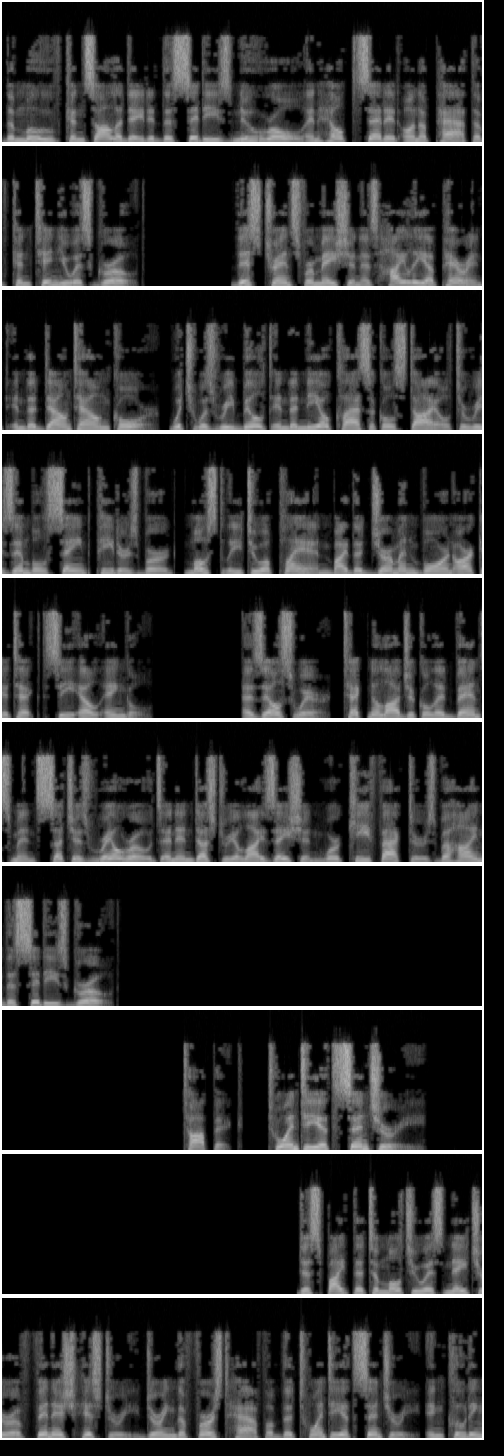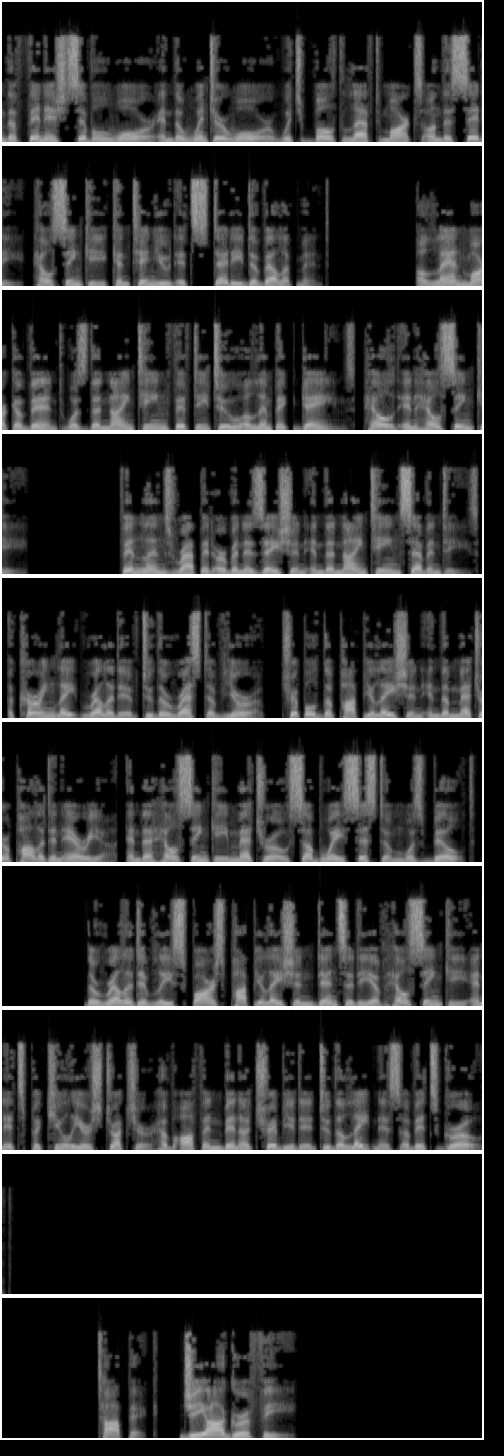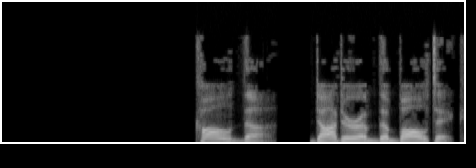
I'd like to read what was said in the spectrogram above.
The move consolidated the city's new role and helped set it on a path of continuous growth. This transformation is highly apparent in the downtown core, which was rebuilt in the neoclassical style to resemble St. Petersburg, mostly to a plan by the German-born architect C. L. Engel. As elsewhere, technological advancements such as railroads and industrialization were key factors behind the city's growth. Topic: 20th century Despite the tumultuous nature of Finnish history during the first half of the 20th century including the Finnish Civil War and the Winter War which both left marks on the city, Helsinki continued its steady development. A landmark event was the 1952 Olympic Games, held in Helsinki, Finland's rapid urbanization in the 1970s, occurring late relative to the rest of Europe, tripled the population in the metropolitan area, and the Helsinki Metro subway system was built. The relatively sparse population density of Helsinki and its peculiar structure have often been attributed to the lateness of its growth. Topic: Geography Called the «daughter of the Baltic»,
